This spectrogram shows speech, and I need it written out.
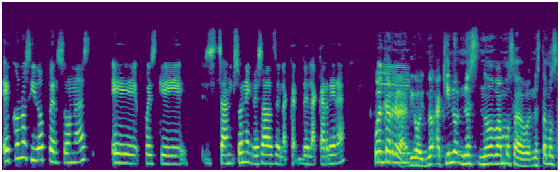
he conocido personas eh, pues que están, son egresadas de la, de la carrera. ¿Cuál carrera? Digo, no, aquí no, no, es, no vamos a, no estamos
